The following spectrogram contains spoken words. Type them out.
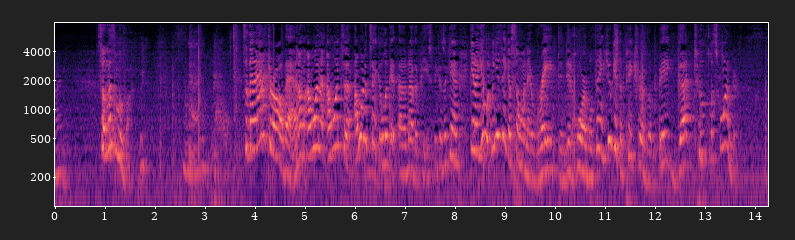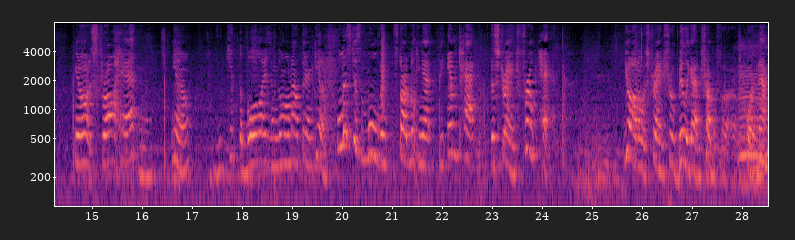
Right? So let's move on. So then after all that, I, I want to I want to I want to take a look at another piece because again, you know, you, when you think of someone that raped and did horrible things, you get the picture of a big gut toothless wonder. You know, in a straw hat and you know, get the boys and go on out there and get them. Well, let's just move and start looking at the impact the strange fruit had. You all know what strange fruit Billie got in trouble for recording that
